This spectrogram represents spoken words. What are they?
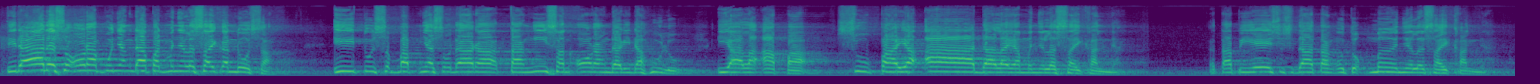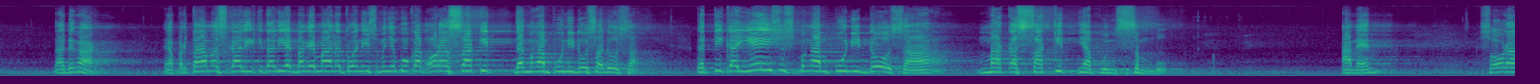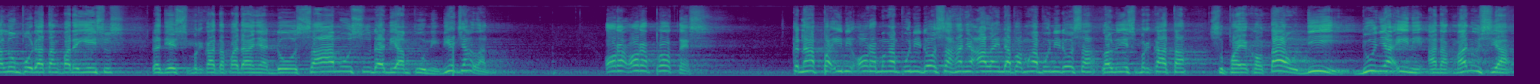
Tidak ada seorang pun yang dapat menyelesaikan dosa. Itu sebabnya saudara tangisan orang dari dahulu ialah apa? Supaya adalah yang menyelesaikannya. Tetapi Yesus datang untuk menyelesaikannya. Nah dengar, yang pertama sekali kita lihat bagaimana Tuhan Yesus menyembuhkan orang sakit dan mengampuni dosa-dosa. Ketika Yesus mengampuni dosa, maka sakitnya pun sembuh. Amin. Seorang lumpuh datang pada Yesus, dan Yesus berkata padanya, dosamu sudah diampuni. Dia jalan. Orang-orang protes. Kenapa ini orang mengampuni dosa, hanya Allah yang dapat mengampuni dosa. Lalu Yesus berkata, supaya kau tahu di dunia ini anak manusia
